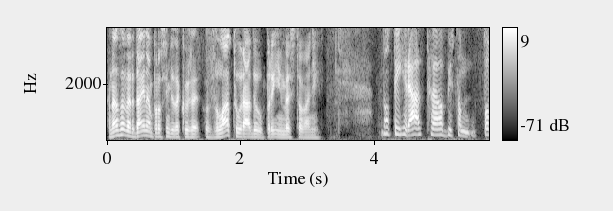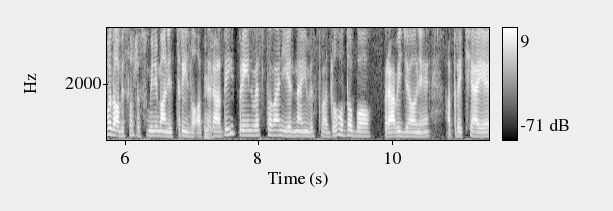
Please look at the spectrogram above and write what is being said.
A na záver daj nám prosím ťa takú, že zlatú radu pri investovaní. No tých rád eh, by som, povedala by som, že sú minimálne tri zlaté mm. rady pri investovaní. Jedna investovať dlhodobo, pravidelne a tretia je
